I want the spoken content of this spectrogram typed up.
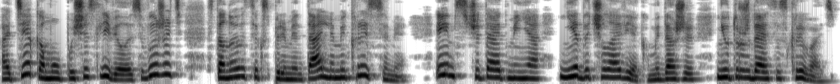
А те, кому посчастливилось выжить, становятся экспериментальными крысами. Эймс считает меня недочеловеком и даже не утруждается скрывать.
